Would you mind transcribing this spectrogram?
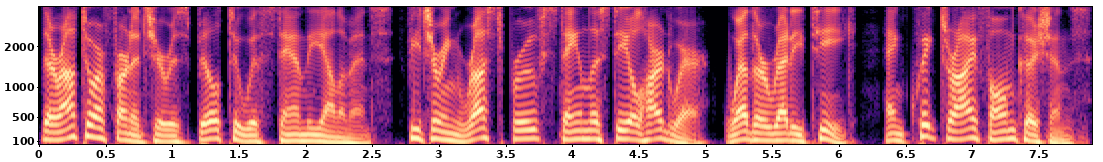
Their outdoor furniture is built to withstand the elements, featuring rust-proof stainless steel hardware, weather-ready teak, and quick-dry foam cushions.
